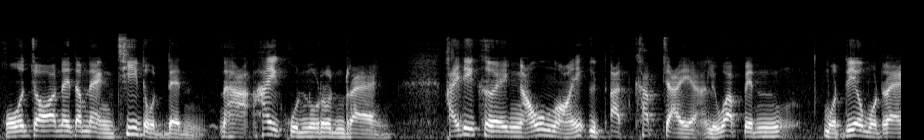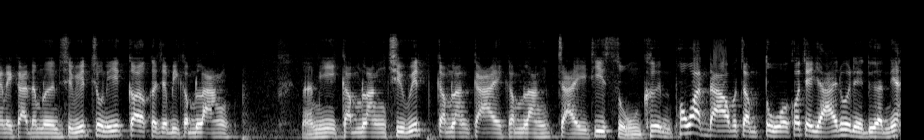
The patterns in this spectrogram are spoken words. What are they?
โคจรในตำแหน่งที่โดดเด่นนะฮะให้คุณรุนแรง ใครที่เคยเงาหงอยอึดอัดคับใจอะหรือว่าเป็นหมดเรี่ยวหมดแรงในการดำเนินชีวิต ช่วงนี้ก็จะมีกำลังนะมีกำลังชีวิตกำลังกายกำลังใจที่สูงขึ้น เพราะว่าดาวประจำตัวก็จะย้ายด้วยในเดือนนี้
